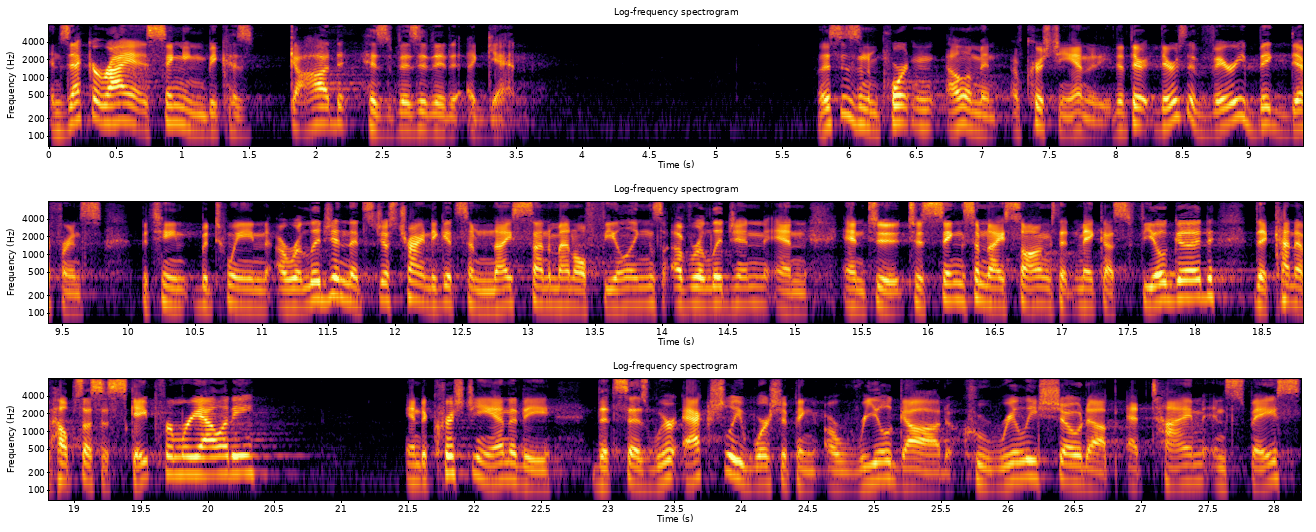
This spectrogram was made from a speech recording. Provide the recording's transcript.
And Zechariah is singing because God has visited again. This is an important element of Christianity that there, there's a very big difference between, between a religion that's just trying to get some nice sentimental feelings of religion and, and to, to sing some nice songs that make us feel good, that kind of helps us escape from reality, and a Christianity that says we're actually worshiping a real God who really showed up at time and space,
